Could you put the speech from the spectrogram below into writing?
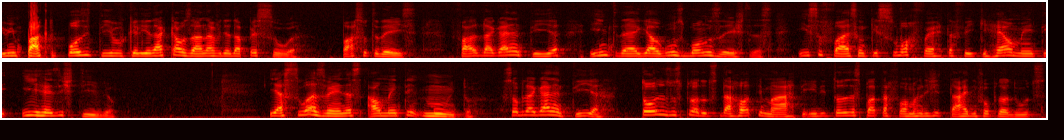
e o impacto positivo que ele irá causar na vida da pessoa. Passo 3. Fale da garantia e entregue alguns bônus extras. Isso faz com que sua oferta fique realmente irresistível. E as suas vendas aumentem muito. Sobre a garantia, Todos os produtos da Hotmart e de todas as plataformas digitais de infoprodutos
